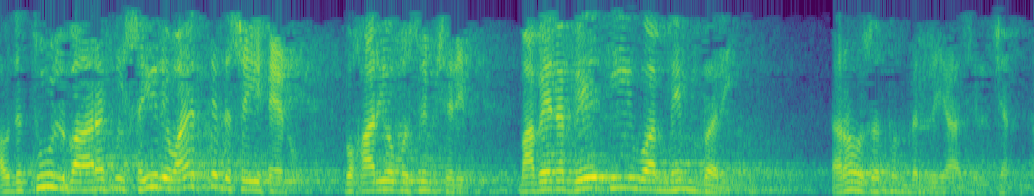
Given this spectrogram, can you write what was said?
او د طول بارکی صحیح روایت ته د صحیح ہے نو بخاری او مسلم شریف ما بین بیتی و منبری روزه من ریاض الجنه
